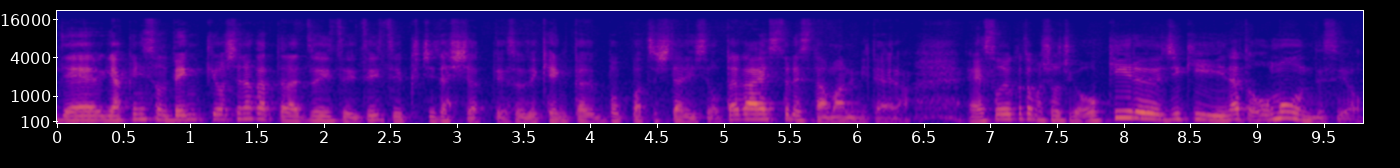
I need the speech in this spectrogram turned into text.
で逆にその勉強してなかったらずいずいずいずい口出しちゃってそれで喧嘩勃発したりしてお互いストレス溜まるみたいな、えー、そういうことも正直起きる時期だと思うんですよ。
